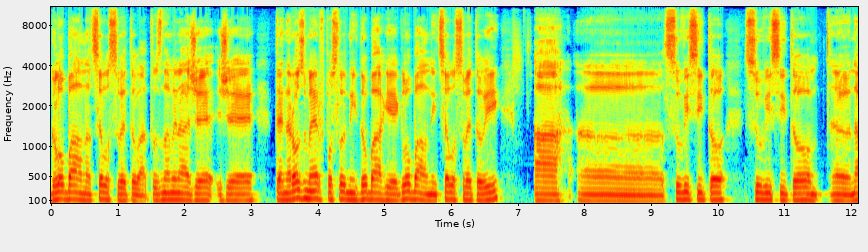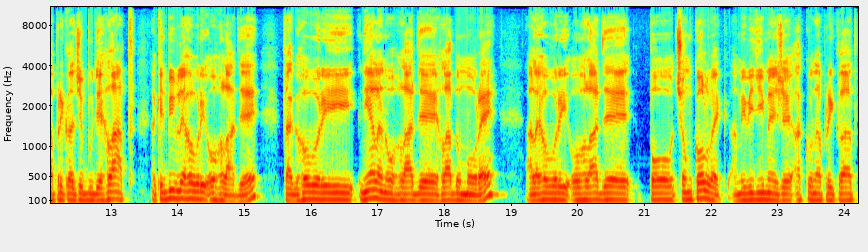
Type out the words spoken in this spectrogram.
globálna, celosvetová. To znamená, že, že ten rozmer v posledných dobách je globálny, celosvetový a e, súvisí to, súvisí to e, napríklad, že bude hlad. A keď Biblia hovorí o hlade, tak hovorí nielen o hlade hladomore, ale hovorí o hlade po čomkoľvek. A my vidíme, že ako napríklad e,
